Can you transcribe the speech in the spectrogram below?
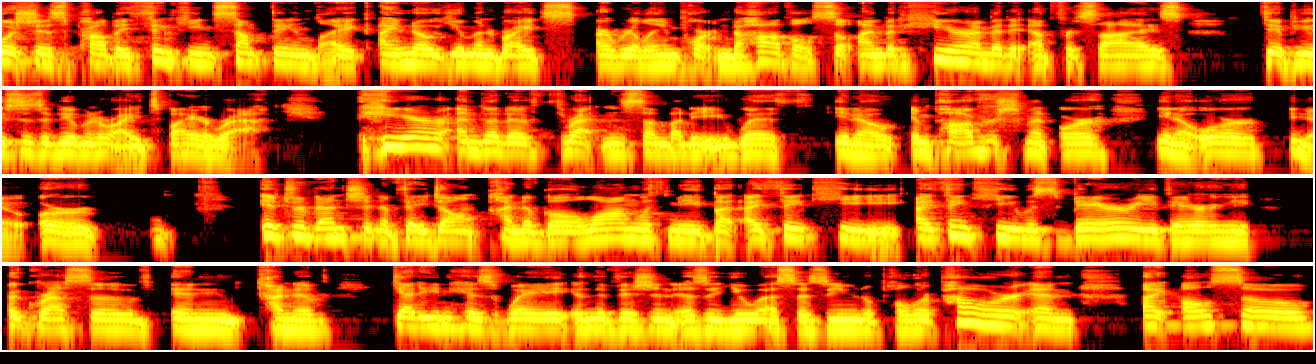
Bush is probably thinking something like, I know human rights are really important to Havel, so I'm but here I'm going to emphasize the abuses of human rights by Iraq. Here i'm going to threaten somebody with you know impoverishment or you know or you know or intervention if they don't kind of go along with me. But i think he i think he was very very aggressive in kind of getting his way in the vision as a us as a unipolar power. And i also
